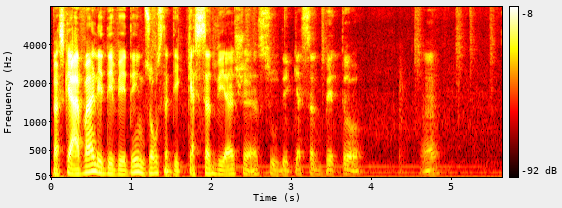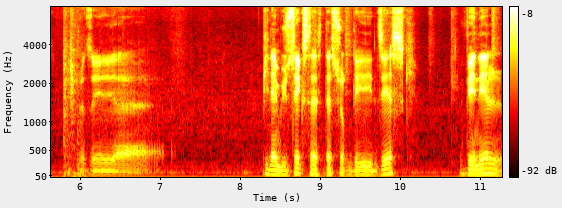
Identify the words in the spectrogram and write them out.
Parce qu'avant les DVD, nous autres, c'était des cassettes VHS ou des cassettes bêta. Hein? Je veux dire. Euh... Puis la musique, c'était sur des disques, vinyle.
